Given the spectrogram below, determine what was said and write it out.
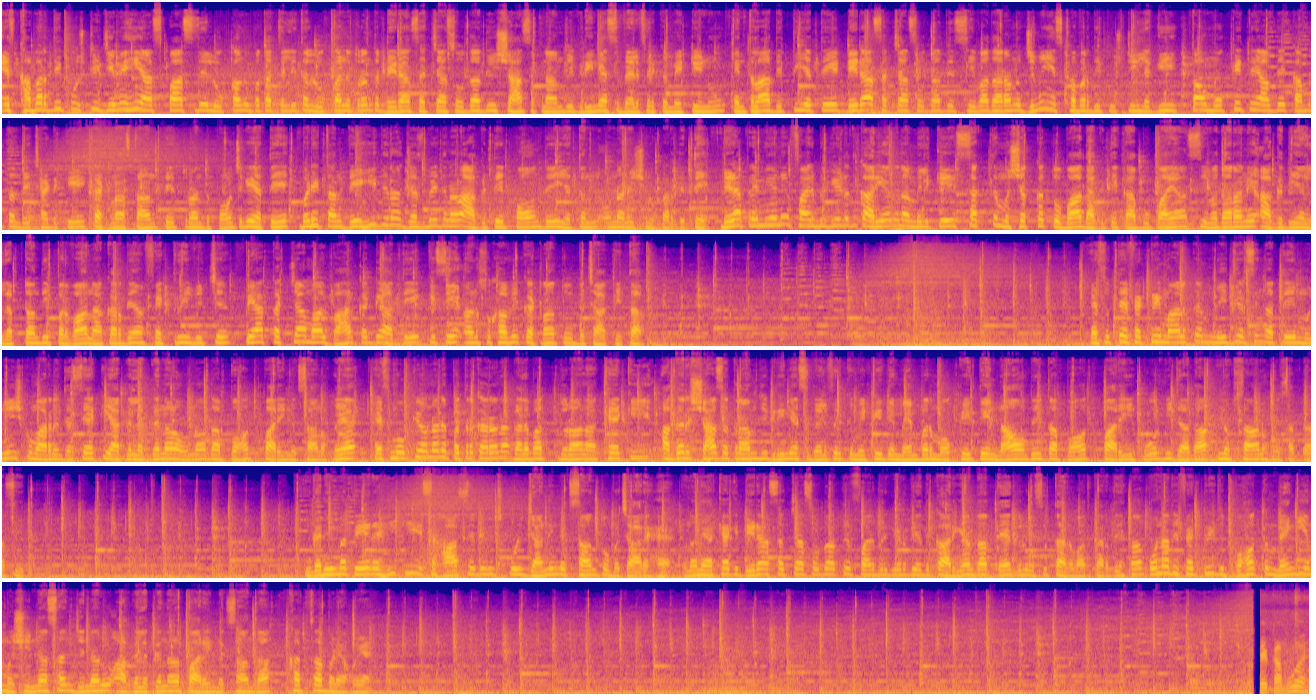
ਇਸ ਖਬਰ ਦੀ ਪੁਸ਼ਟੀ ਜਿਵੇਂ ਹੀ ਆਸ-ਪਾਸ ਦੇ ਲੋਕਾਂ ਨੂੰ ਪਤਾ ਚੱਲੀ ਤਾਂ ਲੋਕਾਂ ਨੇ ਤੁਰੰਤ ਡੇਰਾ ਸੱਚਾ ਸੌਦਾ ਦੀ ਸ਼ਾਹ ਸਤਨਾਮ ਜੀ ਗ੍ਰੀਨੈਸ ਵੈਲਫੇਅਰ ਕਮੇਟੀ ਨੂੰ ਇਤਲਾਹ ਦਿੱਤੀ ਅਤੇ ਡੇਰਾ ਸੱਚਾ ਸੌਦਾ ਦੇ ਸੇਵਾਦਾਰਾਂ ਨੂੰ ਜਿਵੇਂ ਇਸ ਖਬਰ ਦੀ ਪੁਸ਼ਟੀ ਲੱਗੀ ਤਾਂ ਉਹ ਮੌਕੇ ਤੇ ਆਪਦੇ ਕੰਮ ਧੰਦੇ ਛੱਡ ਕੇ ਘਟਨਾ ਸਥਾਨ ਤੇ ਤੁਰੰਤ ਪਹੁੰਚ ਗਏ ਅਤੇ ਬੜੀ ਤਨਦੇਹੀ ਦੇ ਨਾਲ, ਜਜ਼ਬੇ ਦੇ ਨਾਲ ਅੱਗ ਤੇ ਪਾਉਣ ਦੇ ਯਤਨ ਉਹਨਾਂ ਨੇ ਸ਼ੁਰੂ ਕਰ ਦਿੱਤੇ। ਡੇਰਾ ਪ੍ਰੇਮੀਆਂ ਨੇ ਫਾਇਰ ਬ੍ਰਿਗੇਡ ਅਧਿਕਾਰੀਆਂ ਦੇ ਨਾਲ ਮਿਲ ਕੇ ਸਖਤ ਮੁਸ਼ਕਲ ਤੋਂ ਬਾਅਦ ਅੱਗ ਤੇ ਕਾਬੂ ਪਾਇਆ। ਸੇਵਾਦਾਰਾਂ ਨੇ ਅੱਗ ਦੀਆਂ ਲਪਟਾਂ ਦੀ ਪਰਵਾਹ ਨਾ ਕਰਦਿਆਂ ਫੈਕਟਰੀ ਵਿੱਚ ਪਿਆ ਕੱਚਾ ਮਾਲ ਬਾਹਰ ਕੱਢਿਆ ਤੇ ਕਿਸੇ ਅਣਸੁਖਾਵੀ ਘਟਨਾ ਤੋਂ ਬਚਾ ਕੀਤਾ। ਇਸ ਉੱਤੇ ਫੈਕਟਰੀ ਮਾਲਕ ਮੇਜਰ ਸਿੰਘ ਅਤੇ ਮੁਨੀਸ਼ ਕੁਮਾਰ ਨੇ ਦੱਸਿਆ ਕਿ ਅੱਗ ਲੱਗਣ ਨਾਲ ਉਹਨਾਂ ਦਾ ਬਹੁਤ ਭਾਰੀ ਨੁਕਸਾਨ ਹੋਇਆ ਇਸ ਮੌਕੇ ਉਹਨਾਂ ਨੇ ਪੱਤਰਕਾਰਾਂ ਨਾਲ ਗੱਲਬਾਤ ਦੌਰਾਨ ਆਖਿਆ ਕਿ ਅਗਰ Shah Satram ji greenness welfare committee ਦੇ ਮੈਂਬਰ ਮੌਕੇ ਤੇ ਨਾ ਆਉਂਦੇ ਤਾਂ ਬਹੁਤ ਭਾਰੀ ਹੋਰ ਵੀ ਜ਼ਿਆਦਾ ਨੁਕਸਾਨ ਹੋ ਸਕਦਾ ਸੀ। ਗਨੀਮਤ ਇਹ ਰਹੀ ਕਿ ਇਸ ਹਾਦਸੇ ਦੇ ਵਿੱਚ ਕੋਈ ਜਾਨੀ ਨੁਕਸਾਨ ਤੋਂ ਬਚਾ ਰਿਹਾ ਹੈ। ਉਹਨਾਂ ਨੇ ਆਖਿਆ ਕਿ ਡੇਰਾ ਸੱਚਾ ਸੌਦਾ ਤੇ ਫਾਇਰ ਬ੍ਰਿਗੇਡ ਦੇ ਅਧਿਕਾਰੀਆਂ ਦਾ ਤਹਿ ਦਿਲੋਂ ਅਸੀਂ ਧੰਨਵਾਦ ਕਰਦੇ ਹਾਂ। ਉਹਨਾਂ ਦੀ ਫੈਕਟਰੀ 'ਚ ਬਹੁਤ ਮਹਿੰਗੀਆਂ ਮਸ਼ੀਨਾਂ ਸਨ, ਜਿਨ੍ਹਾਂ ਨੂੰ ਅੱਗ ਲੱਗਣ ਨਾਲ ਭਾਰੀ ਨੁਕਸਾਨ ਦਾ ਖਤਰਾ ਬਣਿਆ ਹੋਇਆ ਹੈ। ਕਾਬੂ ਹੈ।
